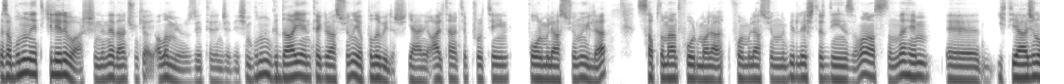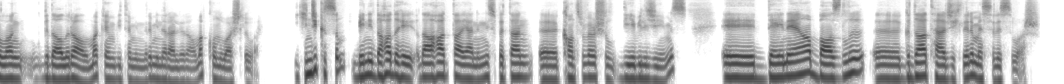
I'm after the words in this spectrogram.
Mesela bunun etkileri var. Şimdi neden? Çünkü alamıyoruz yeterince diye. Şimdi bunun gıdaya entegrasyonu yapılabilir. Yani alternatif protein formülasyonuyla supplement formula, formülasyonunu birleştirdiğin zaman aslında hem e, ihtiyacın olan gıdaları almak hem vitaminleri, mineralleri almak konu başlığı var. İkinci kısım beni daha da daha hatta yani nispeten e, controversial diyebileceğimiz e, DNA bazlı e, gıda tercihleri meselesi var.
